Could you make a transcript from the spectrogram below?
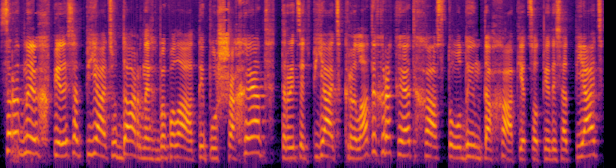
Серед них 55 ударних БПЛА типу Шахет, 35 крилатих ракет Х-101 та Х-555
